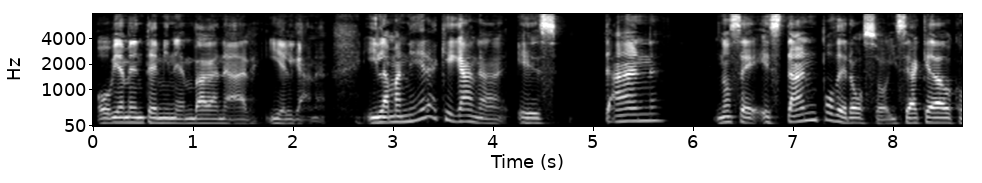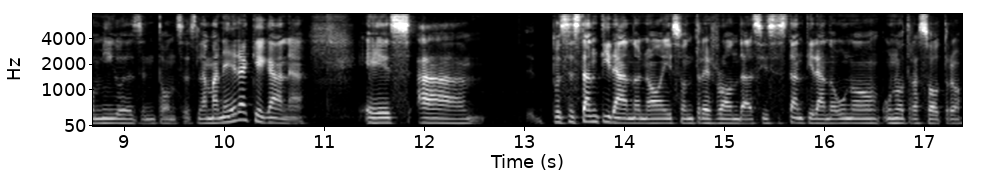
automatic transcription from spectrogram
obviamente Eminem va a ganar y él gana. Y la manera que gana es tan no sé, es tan poderoso y se ha quedado conmigo desde entonces. La manera que gana es ah, pues se están tirando, ¿no? Y son tres rondas y se están tirando uno, uno tras otro.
